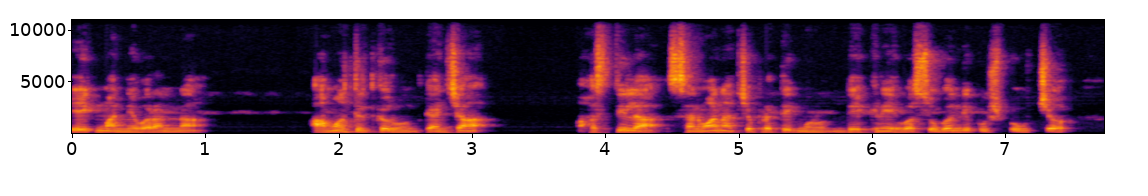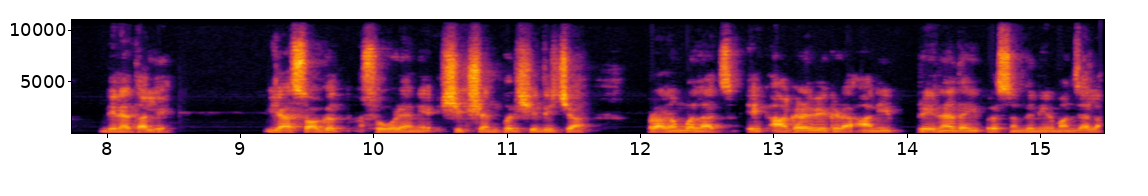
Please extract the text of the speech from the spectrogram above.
एक मान्यवरांना आमंत्रित करून त्यांच्या हस्तीला सन्मानाचे प्रतीक म्हणून देखणे व सुगंधी पुष्प उच्च देण्यात आले. या स्वागत सोहळ्याने शिक्षण परिषदेच्या प्रारंभालाच एक आगळा वेगळा आणि प्रेरणादायी प्रसंग निर्माण झाला.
